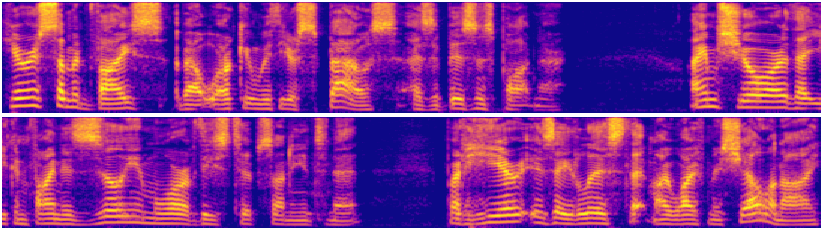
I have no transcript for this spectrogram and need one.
Here is some advice about working with your spouse as a business partner. I am sure that you can find a zillion more of these tips on the internet, but here is a list that my wife Michele and I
